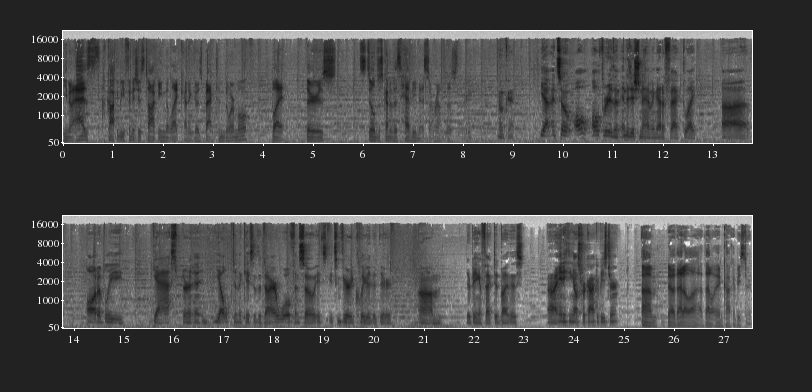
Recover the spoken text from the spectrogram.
you know, as Cockabee finishes talking, the light kind of goes back to normal, but there's still just kind of this heaviness around those three. Okay. Yeah, and so all all three of them, in addition to having that effect, like uh, audibly gasped or uh, yelped in the case of the dire wolf, and so it's it's very clear that they're um, they're being affected by this. Uh, anything else for Cockabee's turn? Um, no, that'll uh, that'll end Cockabee's turn.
